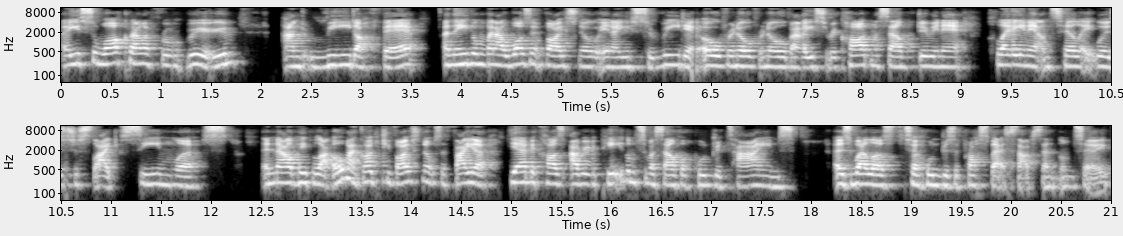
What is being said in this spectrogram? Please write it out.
I used to walk around my front room and read off it. And even when I wasn't voice noting, I used to read it over and over and over. I used to record myself doing it, playing it until it was just like seamless. And now people are like, oh my God, your voice notes are fire. Yeah, because I repeated them to myself a hundred times as well as to hundreds of prospects that I've sent them to.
